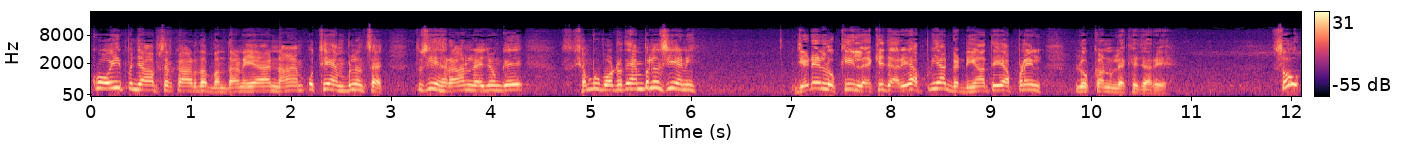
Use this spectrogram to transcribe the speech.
ਕੋਈ ਪੰਜਾਬ ਸਰਕਾਰ ਦਾ ਬੰਦਾ ਨਹੀਂ ਆਇਆ, ਨਾ ਉੱਥੇ ਐਂਬੂਲੈਂਸ ਹੈ। ਤੁਸੀਂ ਹੈਰਾਨ ਰਹਿ ਜਾਓਗੇ, ਸ਼ੰਭੂ ਬਾਰਡਰ ਤੇ ਐਂਬੂਲੈਂਸ ਹੀ ਹੈ ਨਹੀਂ। ਜਿਹੜੇ ਲੋਕੀ ਲੈ ਕੇ ਜਾ ਰਹੇ ਆਪਣੀਆਂ ਗੱਡੀਆਂ ਤੇ ਆਪਣੇ ਲੋਕਾਂ ਨੂੰ ਲੈ ਕੇ ਜਾ ਰਹੇ ਆ। ਸੋ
